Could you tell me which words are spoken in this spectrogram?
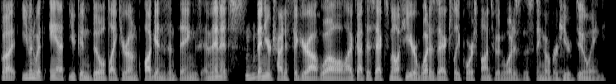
But even with Ant, you can build like your own plugins and things, and then it's Mhm. then you're trying to figure out, well, I've got this XML here. What does it actually correspond to, and what is this thing over here doing?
